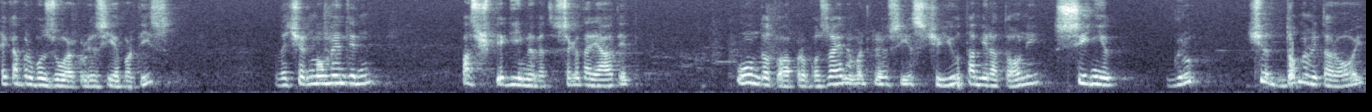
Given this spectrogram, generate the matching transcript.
e ka propozuar kryesia e partisë dhe që në momentin pas shpjegimeve të sekretariatit unë do t'ua propozoj në emër të kryesisë që ju ta miratoni si një grup që do monitorojë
